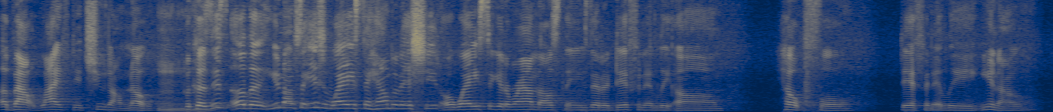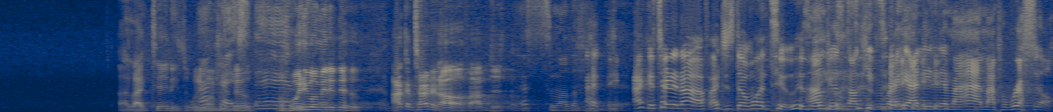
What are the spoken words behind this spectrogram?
about life that you don't know. Mm-hmm. Because it's other, you know what I'm saying? It's ways to handle that shit or ways to get around those things that are definitely um helpful. Definitely, you know. I like titties. What do you I want me to do? What do you want me to do? I can turn it off. I'm just. That's some I, motherfucker. I could turn it off. I just don't want to. I'm just gonna keep it right here. I need it in my eye, my peripheral.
